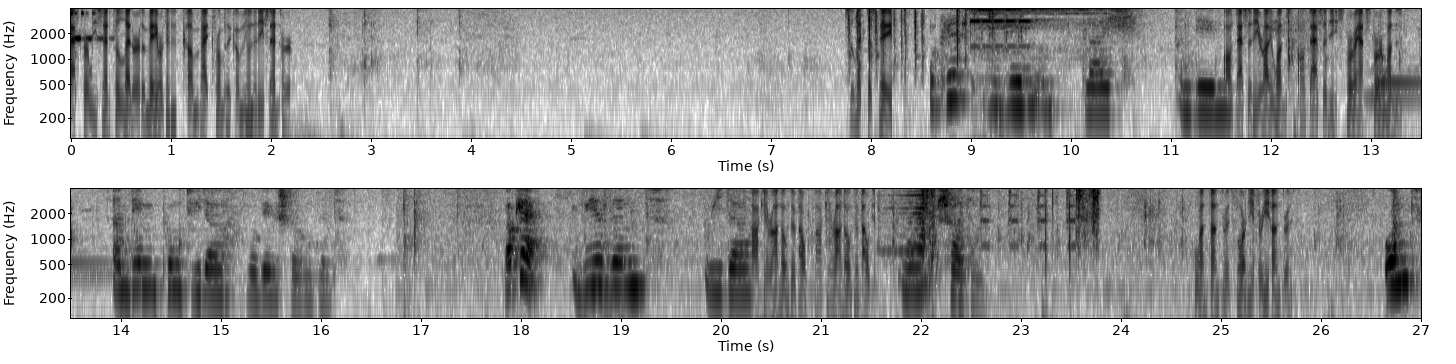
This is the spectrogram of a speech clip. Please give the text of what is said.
After we sent the letter, the mayor didn't come back from the community center. Select the state. Okay, wir sehen uns gleich an dem, Audacity, I want Audacity. Spur Spur one. an dem Punkt wieder, wo wir gestorben sind. Okay, wir sind wieder Akirano devout. Akirano devout. beim Schalter. 140, 300. Und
